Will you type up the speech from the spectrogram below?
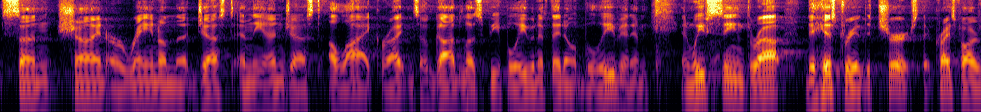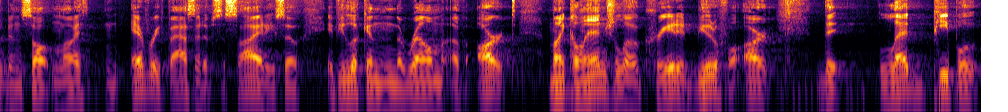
sun shine or rain on the just and the unjust alike, right? And so God loves people even if they don't believe in him. And we've seen throughout the history of the church that Christ followers have been salt and light in every facet of society. So if you look in the realm of art, Michelangelo created beautiful art that led people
